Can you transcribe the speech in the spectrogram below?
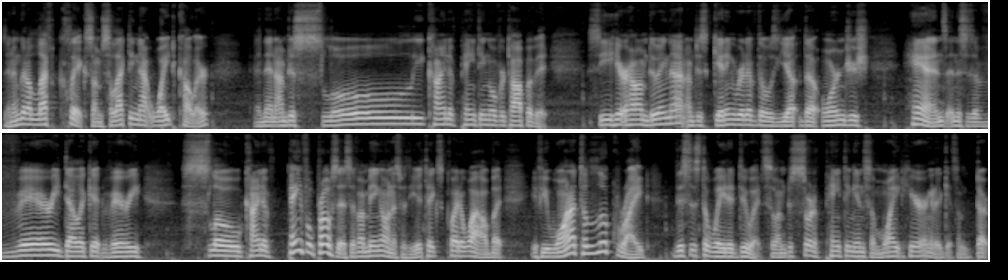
Then I'm going to left click, so I'm selecting that white color, and then I'm just slowly kind of painting over top of it. See here how I'm doing that? I'm just getting rid of those the orangish hands, and this is a very delicate, very slow, kind of painful process, if I'm being honest with you. It takes quite a while, but if you want it to look right, this is the way to do it. So I'm just sort of painting in some white here. I'm going to get some dark,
